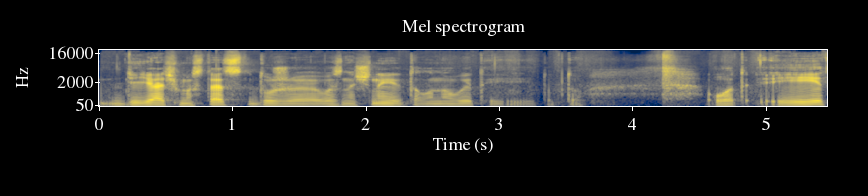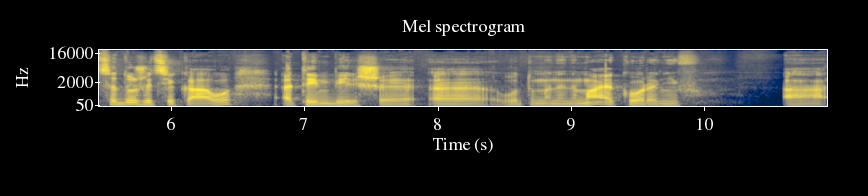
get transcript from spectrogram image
діяч мистецтв дуже визначний, талановитий. Тобто, от. І це дуже цікаво. А тим більше, е, от у мене немає коренів, а,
